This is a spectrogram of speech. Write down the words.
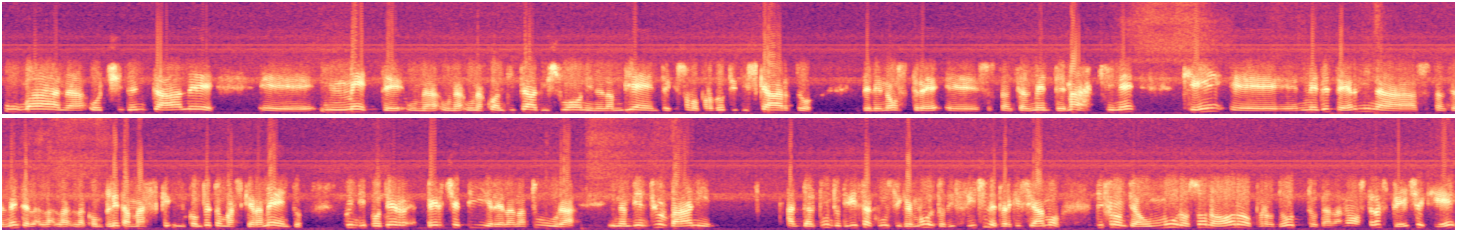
umana occidentale eh, immette una, una, una, quantità di suoni nell'ambiente che sono prodotti di scarto delle nostre eh, sostanzialmente macchine che eh, ne determina sostanzialmente la, la, la masche, il completo mascheramento. Quindi poter percepire la natura in ambienti urbani dal punto di vista acustico è molto difficile perché siamo di fronte a un muro sonoro prodotto dalla nostra specie che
